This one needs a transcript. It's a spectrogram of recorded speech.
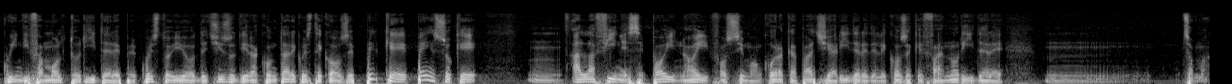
Quindi fa molto ridere, per questo io ho deciso di raccontare queste cose, perché penso che mh, mm, alla fine se poi noi fossimo ancora capaci a ridere delle cose che fanno ridere, mh, mm, insomma,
